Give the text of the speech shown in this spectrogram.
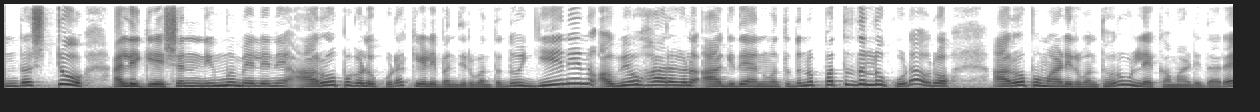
ಒಂದಷ್ಟು ಅಲಿಗೇಷನ್, ನಿಮ್ಮ ಮೇಲೇ ಆರೋಪಗಳು ಕೂಡ ಕೇಳಿ ಬಂದಿರುವಂಥದ್ದು. ಏನೇನು ಅವ್ಯವಹಾರಗಳು ಆಗಿದೆ ಅನ್ನುವಂಥದ್ದನ್ನು ಪತ್ರದಲ್ಲೂ ಕೂಡ ಅವರು ಆರೋಪ ಮಾಡಿರುವಂಥವರು ಉಲ್ಲೇಖ ಮಾಡಿದ್ದಾರೆ.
